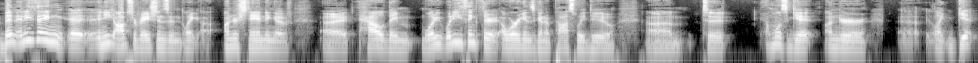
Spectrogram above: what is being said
ben, anything, uh, any observations and like understanding of uh, how they what do you, what do you think their Oregon's going to possibly do um, to almost get under uh, like get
